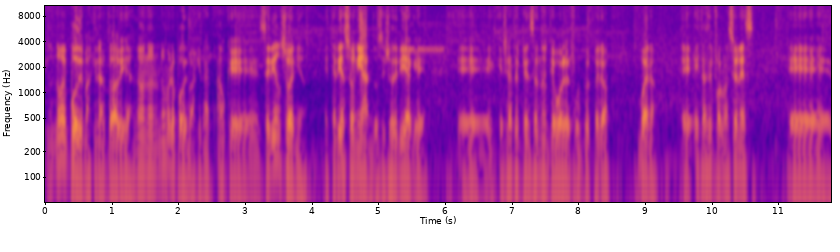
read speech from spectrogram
no me puedo imaginar todavía, no, no, no me lo puedo imaginar, aunque sería un sueño. Estaría soñando si yo diría que, que ya estoy pensando en que vuelve el fútbol. Pero bueno, estas informaciones eh,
